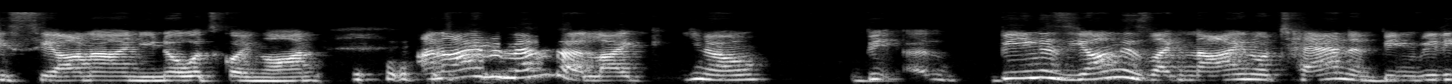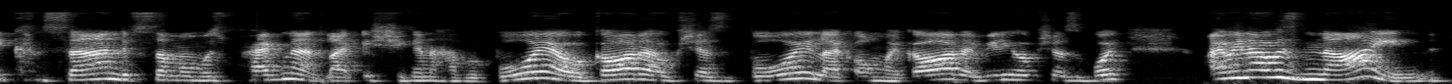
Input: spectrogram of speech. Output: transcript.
siana and you know what's going on. And i remember like you know be, being as young as like nine or ten and being really concerned if someone was pregnant like is she gonna have a boy? Oh god i hope she has a boy. Like oh my god i really hope she has a boy. I mean i was nine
